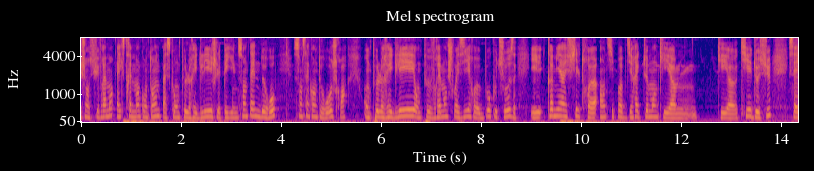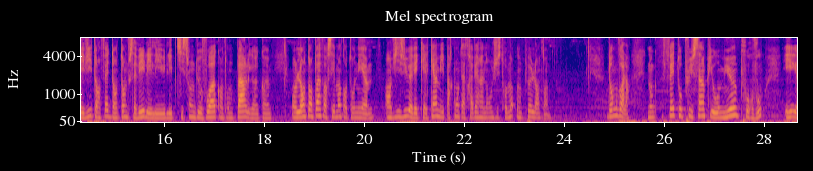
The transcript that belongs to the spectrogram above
j'en suis vraiment extrêmement contente parce qu'on peut le régler. Je l'ai payé une centaine d'euros, 150 euros je crois. On peut le régler, on peut vraiment choisir euh, beaucoup de choses. Et comme il y a un filtre anti-pop directement qui est qui est, euh, qui est dessus. Ça évite en fait d'entendre, vous savez, les, petits sons de voix quand on parle. Quand, on l'entend pas forcément quand on est en visu avec quelqu'un, mais par contre à travers un enregistrement, on peut l'entendre. Donc voilà, donc faites au plus simple et au mieux pour vous. Et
